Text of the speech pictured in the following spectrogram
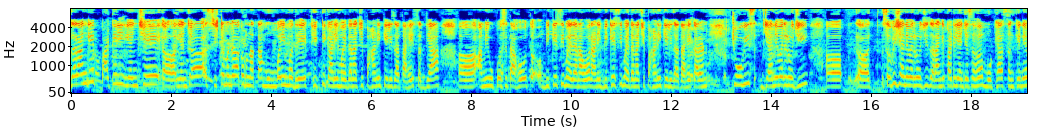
जरांगे पाटील यांचे यांच्या शिष्टमंडळाकडून आता मुंबईमध्ये ठिकठिकाणी मैदानाची पाहणी केली जात आहे. सध्या आम्ही उपस्थित आहोत बीकेसी मैदानावर आणि बीकेसी मैदानाची पाहणी केली जात आहे. कारण चोवीस जानेवारी रोजी सव्वीस जानेवारी रोजी जरांगे पाटील यांच्यासह मोठ्या संख्येने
